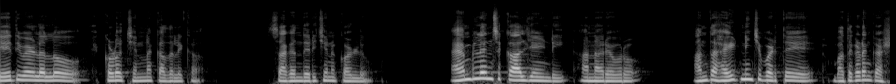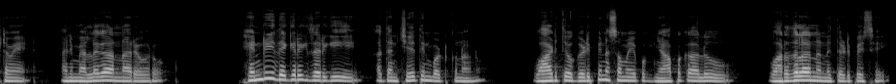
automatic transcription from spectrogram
చేతివేళ్ళలో ఎక్కడో చిన్న కదలిక. సగం తెరిచిన కళ్ళు. అంబులెన్స్ కాల్ చేయండి అన్నారెవరో. అంత హైట్ నుంచి పడితే బతకడం కష్టమే అని మెల్లగా అన్నారెవరో. హెన్రీ దగ్గరికి జరిగి అతని చేతిని పట్టుకున్నాను. వాడితో గడిపిన సమయపు జ్ఞాపకాలు వరదలా నన్ను తడిపేశాయి.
